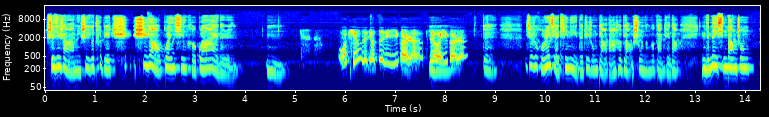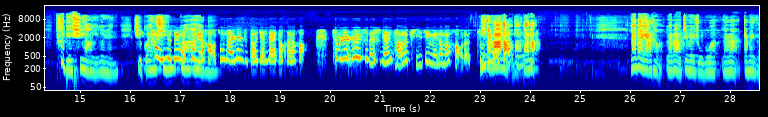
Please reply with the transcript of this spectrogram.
实际上啊，你是一个特别需需要关心和关爱的人。嗯，我平时就自己一个人，只有一个人。对，就是红瑞姐听你的这种表达和表述，能够感觉到你的内心当中特别需要一个人去关心。他一直对我特别好，从那认识到现在都很好。就是认识的时间长了，脾气没那么好了。你可拉倒吧，来吧，来吧，丫头，来吧，这位主播，来吧，大妹子，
